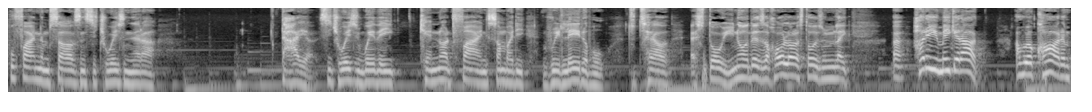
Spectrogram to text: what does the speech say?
who find themselves in situations that are dire, situations where they cannot find somebody relatable to tell a story. You know, there's a whole lot of stories. I'm like, uh, how do you make it out? I work hard. I'm,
